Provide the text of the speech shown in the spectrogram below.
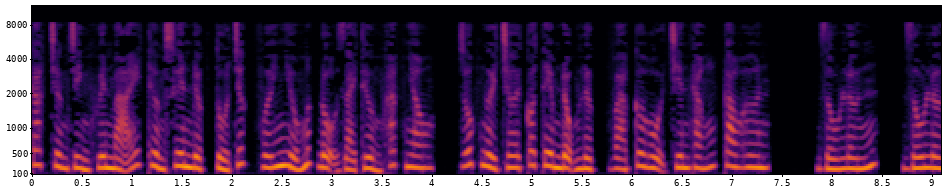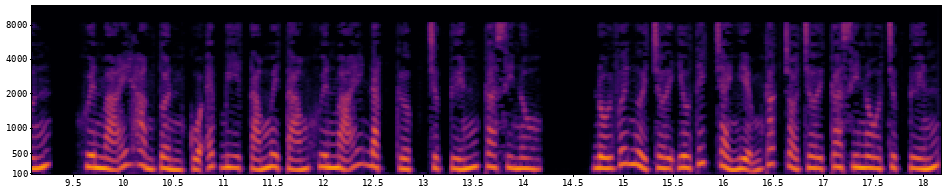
Các chương trình khuyến mãi thường xuyên được tổ chức với nhiều mức độ giải thưởng khác nhau, giúp người chơi có thêm động lực và cơ hội chiến thắng cao hơn. Dấu lớn, dấu lớn, khuyến mãi hàng tuần của FB88 khuyến mãi đặt cược trực tuyến casino. Đối với người chơi yêu thích trải nghiệm các trò chơi casino trực tuyến,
